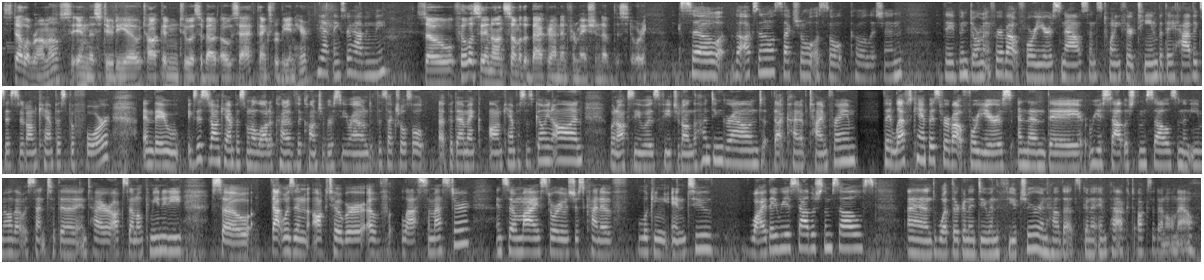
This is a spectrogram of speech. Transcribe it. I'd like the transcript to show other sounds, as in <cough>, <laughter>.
Stella Ramos in the studio talking to us about OSAC. Thanks for being here. Yeah, thanks for having me. So, fill us in on some of the background information of this story. So, the Occidental Sexual Assault Coalition, they've been dormant for about four years now, since 2013, but they have existed on campus before. And they existed on campus when a lot of kind of the controversy around the sexual assault epidemic on campus was going on, when Oxy was featured on the hunting ground, that kind of time frame. They left campus for about four years and then they reestablished themselves in an email that was sent to the entire Occidental community. So that was in October of last semester. And so my story was just kind of looking into why they reestablished themselves and what they're going to do in the future and how that's going to impact Occidental now.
